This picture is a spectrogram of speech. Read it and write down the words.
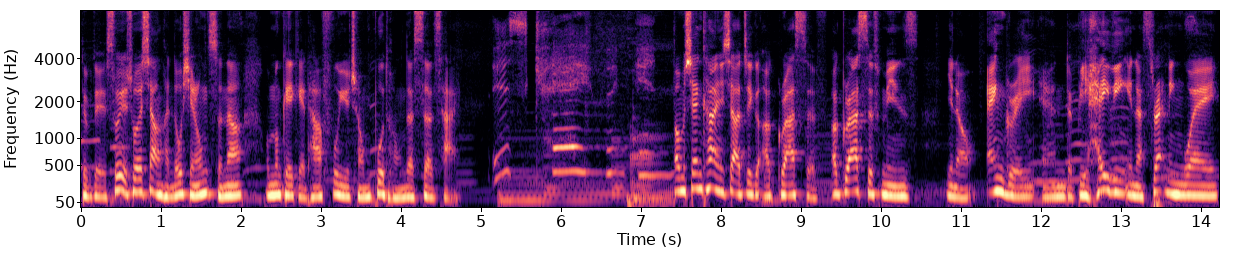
对不对？所以说，像很多形容词呢，我们可以给它赋予成不同的色彩。那我们先看一下这个 aggressive。aggressive means you know angry and behaving in a threatening way,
